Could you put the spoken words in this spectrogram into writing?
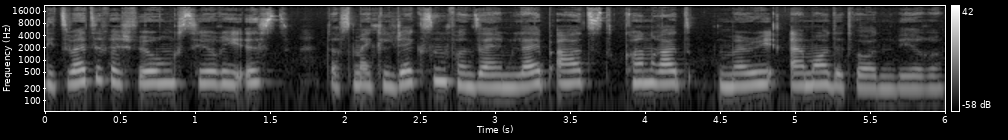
Die zweite Verschwörungstheorie ist, dass Michael Jackson von seinem Leibarzt Conrad Murray ermordet worden wäre.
